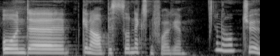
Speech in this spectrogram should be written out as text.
Und äh, genau, bis zur nächsten Folge. Genau. Tschö.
